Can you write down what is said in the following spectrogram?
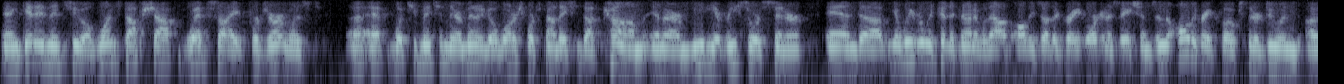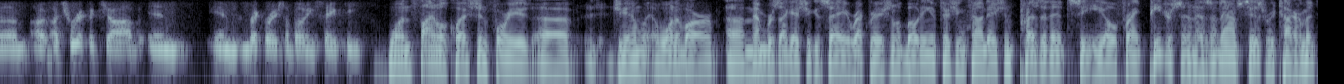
and get it into a one-stop shop website for journalists uh, at what you mentioned there a minute ago, watersportsfoundation.com, in our media resource center. And uh, you know, we really couldn't have done it without all these other great organizations and all the great folks that are doing um, a, a, terrific job in in recreational boating safety. One final question for you, uh, Jim. One of our uh, members, I guess you could say, Recreational Boating and Fishing Foundation President, CEO Frank Peterson, has announced his retirement.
